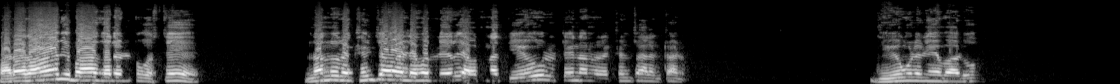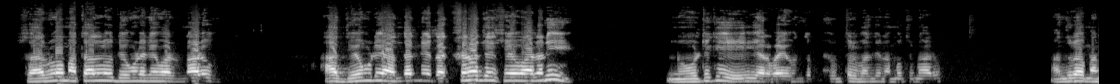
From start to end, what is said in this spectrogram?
పడరాని బాధలంటూ వస్తే నన్ను రక్షించే వాళ్ళు ఎవరు లేరు. ఎవరన్నా దేవుడు ఉంటే నన్ను రక్షించాలంటాడు. దేవుడు అనేవాడు సర్వ మతాల్లో దేవుడు అనేవాడు ఉన్నాడు. ఆ దేవుడే అందరినీ రక్షణ చేసేవాడని నూటికి ఇరవై వంద- వంతుల మంది నమ్ముతున్నారు. అందులో మన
